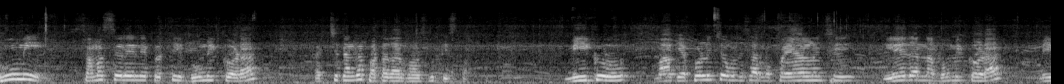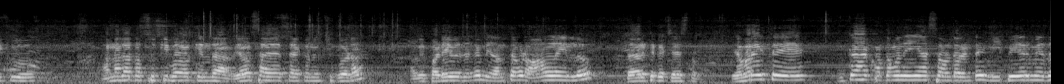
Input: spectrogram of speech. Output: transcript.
భూమి సమస్య లేని ప్రతి భూమికి కూడా ఖచ్చితంగా పట్టదారు పాస్బుక్ ఇస్తాం. మీకు మాకు ఎప్పటి నుంచో ఉంది సార్ ముప్పై ఏళ్ళ నుంచి లేదన్న భూమికి కూడా మీకు అన్నదాత సుఖీభావ కింద వ్యవసాయ శాఖ నుంచి కూడా అవి పడే విధంగా మీరంతా కూడా ఆన్లైన్లో డైరెక్ట్గా చేస్తాం. ఎవరైతే ఇంకా కొంతమంది ఏం చేస్తూ ఉంటారంటే మీ పేరు మీద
